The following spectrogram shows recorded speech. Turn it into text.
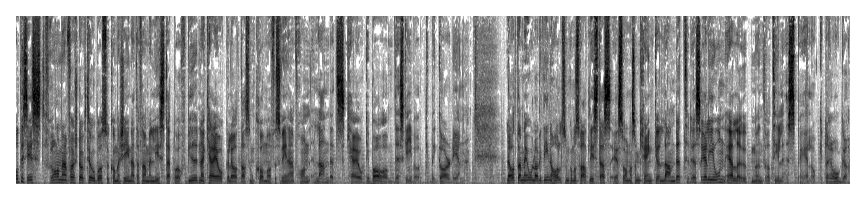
Och till sist, från och med den 1 oktober så kommer Kina ta fram en lista på förbjudna karaoke-låtar som kommer att försvinna från landets karaokebarer, det skriver The Guardian. Låtar med olagligt innehåll som kommer svartlistas är sådana som kränker landet, dess religion eller uppmuntrar till spel och droger.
